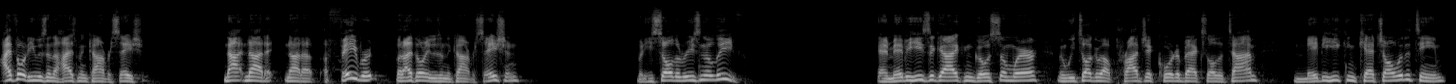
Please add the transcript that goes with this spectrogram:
I thought he was in the Heisman conversation. Not not a, not a, a favorite, but I thought he was in the conversation. But he saw the reason to leave. And maybe he's a guy who can go somewhere. I mean, we talk about project quarterbacks all the time. Maybe he can catch on with a team,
